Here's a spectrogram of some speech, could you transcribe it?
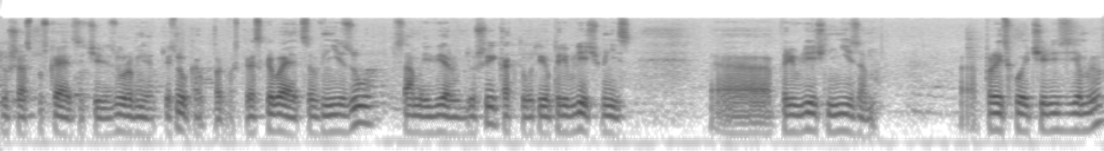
душа спускается через уровни, то есть, ну, как раскрывается внизу, самый верх души, как-то вот ее привлечь вниз, привлечь низом – происходит через землю,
